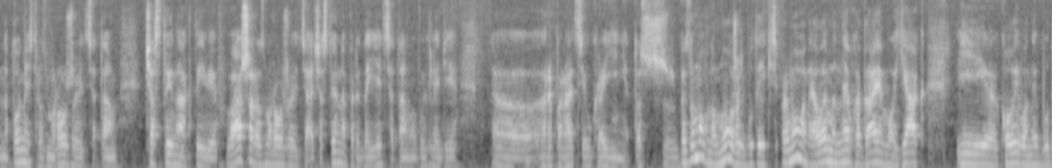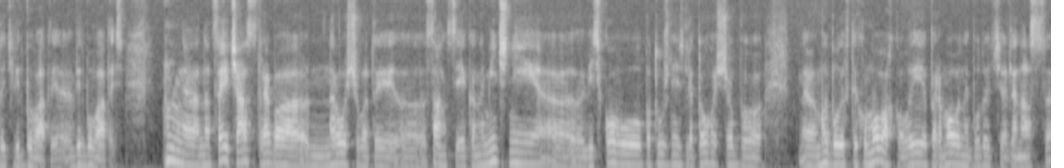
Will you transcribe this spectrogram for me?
натомість розморожується там частина активів ваша розморожується, а частина передається там у вигляді е, репарації Україні. Тож, безумовно, можуть бути якісь перемовини, але ми не вгадаємо, як і коли вони будуть відбивати, відбуватись. На цей час треба нарощувати е, санкції економічні, е, військову потужність для того, щоб е, ми були в тих умовах, коли перемовини будуть для нас е,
